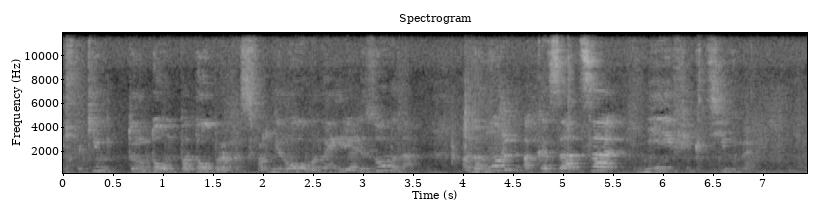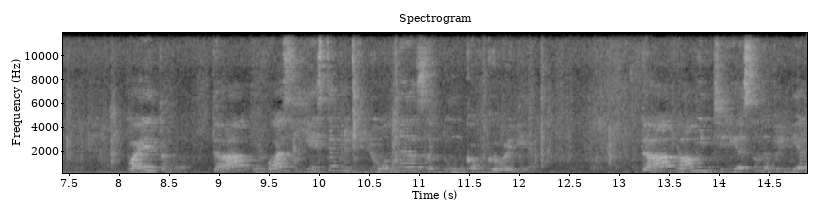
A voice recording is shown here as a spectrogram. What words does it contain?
и с каким трудом подобрано, сформировано и реализовано, оно может оказаться неэффективным. Поэтому, да, у вас есть определенная задумка в голове. Да, вам интересна, например,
